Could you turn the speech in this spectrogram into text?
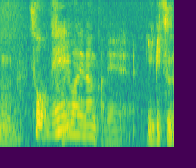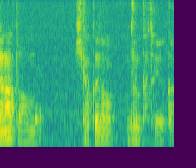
うん。ん、そうそれねはねなんかねいびつだなとは思う。比較の文化というか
